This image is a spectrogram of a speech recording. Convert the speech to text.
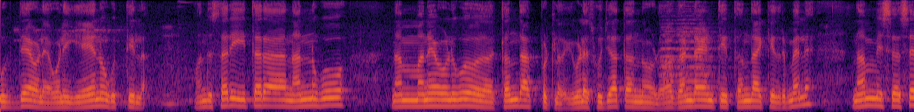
ಮುಗ್ದೆ ಅವಳೆ ಅವಳಿಗೆ ಏನೂ ಗೊತ್ತಿಲ್ಲ. ಒಂದು ಸರಿ ಈ ಥರ ನನಗೂ ನಮ್ಮ ಮನೆಯೊಳಗೂ ತಂದು ಹಾಕ್ಬಿಟ್ಲು ಇವಳೆ ಸುಜಾತ ಅನ್ನೋಳು ಗಂಡ ಹೆಂಡ್ತಿ ತಂದು ಹಾಕಿದ್ರ ಮೇಲೆ ನಮ್ಮ ಮಿಸ್ಸಸ್ಸೇ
